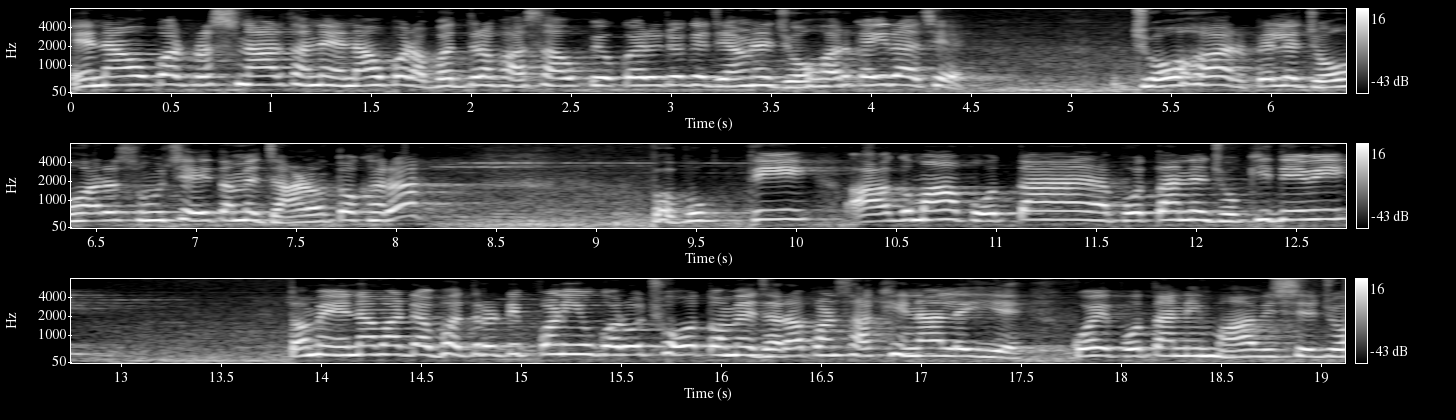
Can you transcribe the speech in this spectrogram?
એના ઉપર પ્રશ્નાર્થ અને એના ઉપર અભદ્ર ભાષા ઉપયોગ કર્યો છે કે જેમણે જોહર કર્યા છે. જોહર પેલે જોહર શું છે એ તમે જાણો તો ખરા? ભભૂકતી આગમાં પોતા પોતાને ઝોકી દેવી તમે એના માટે અભદ્ર ટિપ્પણીઓ કરો છો, તમે જરા પણ સાખી ના લઈએ. કોઈ પોતાની મા વિશે જો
